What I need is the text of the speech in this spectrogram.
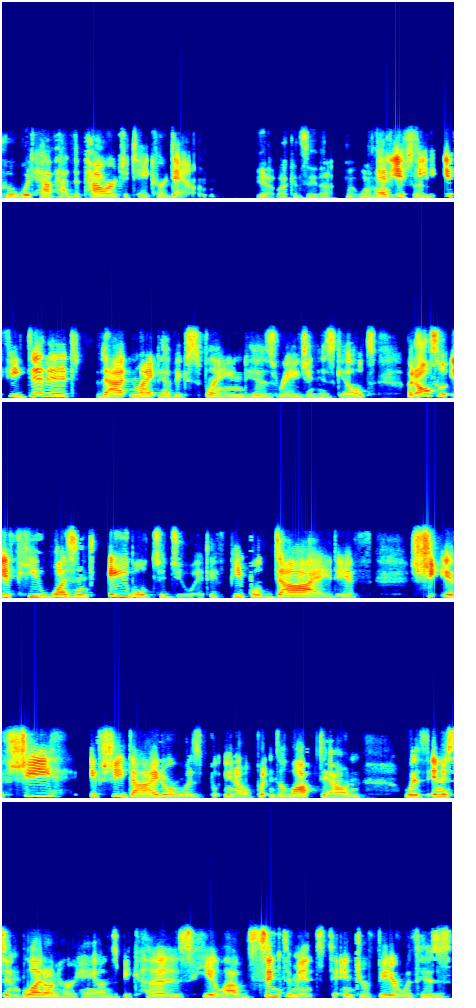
who would have had the power to take her down. Yeah, I can see that. 100%. And if he if he did it, that might have explained his rage and his guilt. But also, if he wasn't able to do it, if people died, if she if she if she died or was put, you know put into lockdown with innocent blood on her hands because he allowed sentiment to interfere with his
